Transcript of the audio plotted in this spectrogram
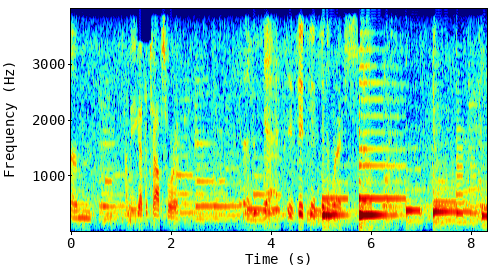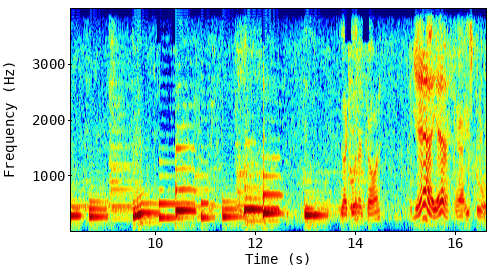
um, I mean, you got the chops for it. thanks. yeah, it's, it's, it's, it's in the works. So. You like Leonard Cohen? Yeah, yeah. Yeah, he's cool.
